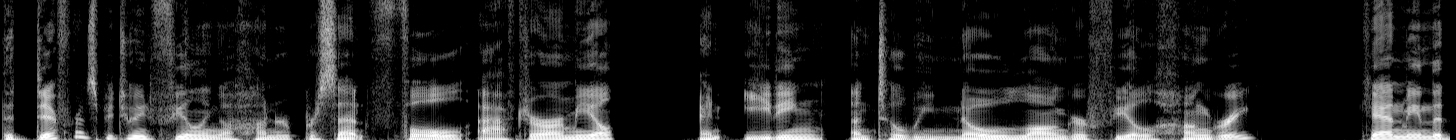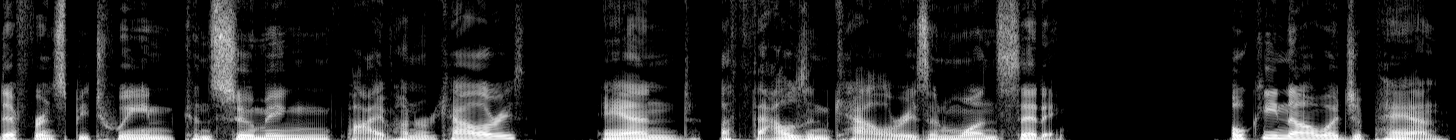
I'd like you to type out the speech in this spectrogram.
The difference between feeling 100% full after our meal and eating until we no longer feel hungry can mean the difference between consuming 500 calories and 1,000 calories in one sitting. Okinawa, Japan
